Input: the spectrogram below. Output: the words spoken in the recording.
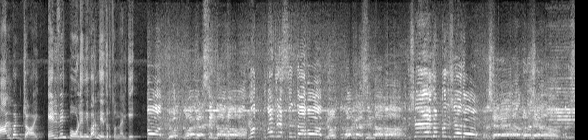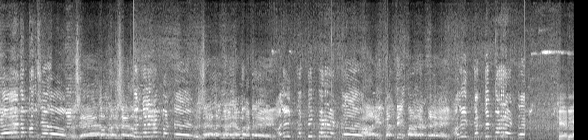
ആൽബർട്ട് ജോയ് എൽവിൻ പോൾ എന്നിവർ നേതൃത്വം നൽകി. കേരള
